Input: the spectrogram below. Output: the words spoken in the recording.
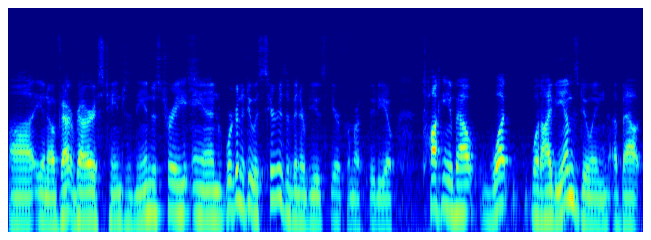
uh, you know, various changes in the industry, and we're going to do a series of interviews here from our studio talking about what, what IBM's doing about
